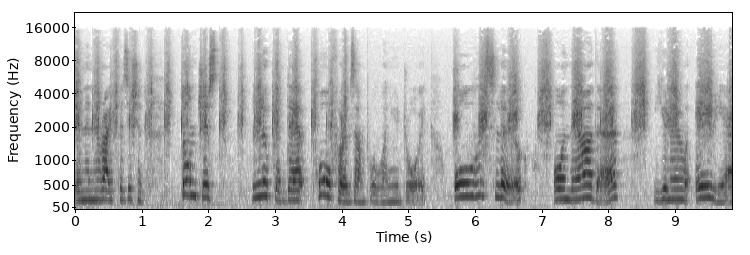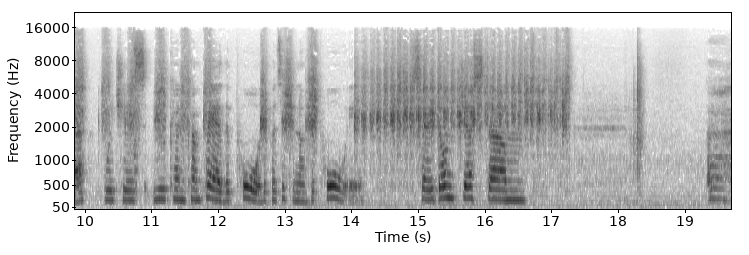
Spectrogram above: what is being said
and in the right position. Don't just look at the paw for example when you draw it. Always look on the other you know area which is you can compare the paw the position of the paw with. So don't just um, uh,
